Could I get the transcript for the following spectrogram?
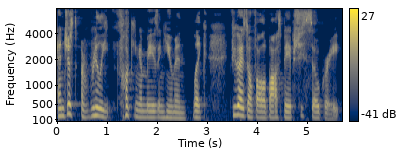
and just a really fucking amazing human. Like, if you guys don't follow Boss Babe, she's so great.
